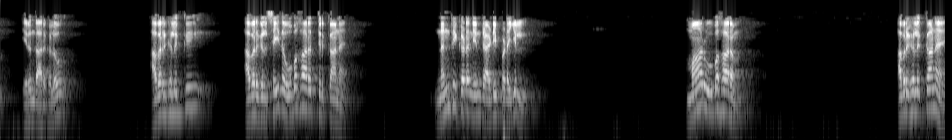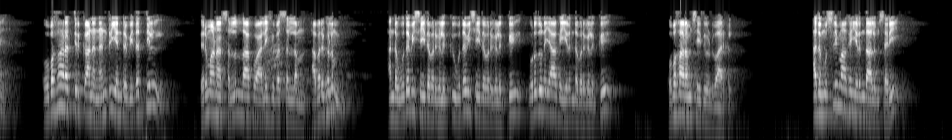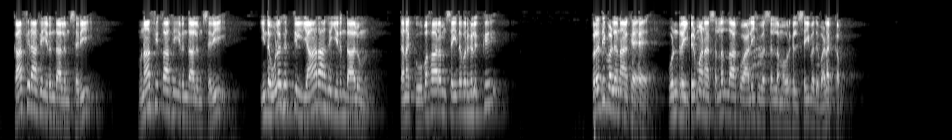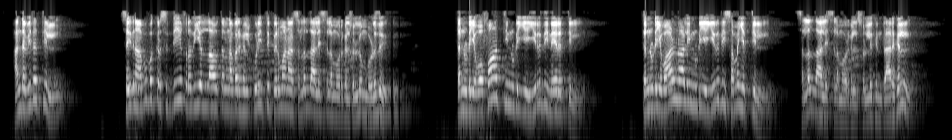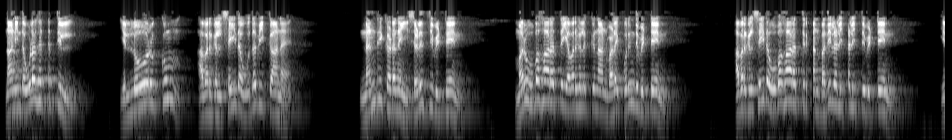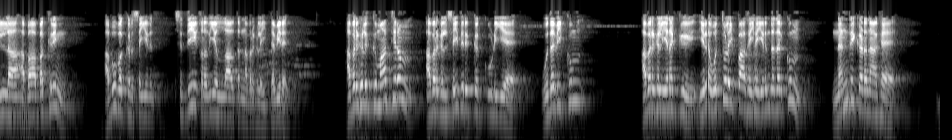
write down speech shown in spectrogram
இருந்தார்களோ அவர்களுக்கு அவர்கள் செய்த உபகாரத்திற்கான நன்றி கடன் என்ற அடிப்படையில் மாறு உபகாரம் அவர்களுக்கான உபகாரத்திற்கான நன்றி என்ற விதத்தில் பெருமானார் சல்லல்லாஹு அலஹி வசல்லம் அவர்களும் அந்த உதவி செய்தவர்களுக்கு உதவி செய்தவர்களுக்கு உறுதுணையாக இருந்தவர்களுக்கு உபகாரம் செய்து விடுவார்கள். அது முஸ்லிமாக இருந்தாலும் சரி காஃபிராக இருந்தாலும் சரி முனாஃபிக்காக இருந்தாலும் சரி இந்த உலகத்தில் யாராக இருந்தாலும் தனக்கு உபகாரம் செய்தவர்களுக்கு பிரதிபலனாக ஒன்றை பெருமானார் சல்லல்லாஹு அலிஹி வசல்லம் அவர்கள் செய்வது வழக்கம். அந்த விதத்தில் செய்தன அபுபக்கர் சித்தீக் ரதியல்லாவுத்தலன் அவர்கள் குறித்து பெருமானார் சல்லல்லா அலிஸ்லாம் அவர்கள் சொல்லும் பொழுது தன்னுடைய வஃத்தினுடைய இறுதி நேரத்தில் தன்னுடைய வாழ்நாளினுடைய இறுதி சமயத்தில் சல்லல்லா அலிஸ்லாம் அவர்கள் சொல்லுகின்றார்கள் நான் இந்த உலகத்தில் எல்லோருக்கும் அவர்கள் செய்த உதவிக்கான நன்றி கடனை செலுத்திவிட்டேன் மறு உபகாரத்தை அவர்களுக்கு நான் வளை புரிந்துவிட்டேன் அவர்கள் செய்த உபகாரத்திற்கு நான் பதிலளித்தளித்து விட்டேன். இல்லா அபா பக்ரின் அபுபக்கர் செய்து சித்தீக் ரதியல்லாவுத்தன் அவர்களை தவிர அவர்களுக்கு மாத்திரம் அவர்கள் செய்திருக்கக்கூடிய உதவிக்கும் அவர்கள் எனக்கு ஒத்துழைப்பாக இருந்ததற்கும் நன்றி கடனாக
